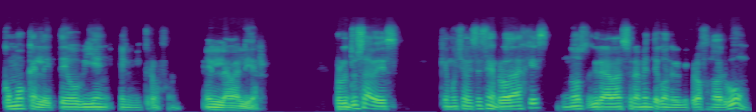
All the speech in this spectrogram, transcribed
¿cómo caleteo bien el micrófono, el lavalier? Porque tú sabes que muchas veces en rodajes no grabas solamente con el micrófono del boom.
